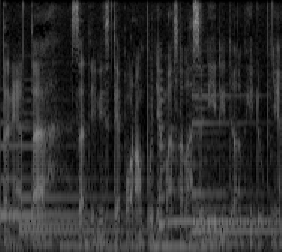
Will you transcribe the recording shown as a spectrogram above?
ternyata saat ini setiap orang punya masalah sendiri dalam hidupnya.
